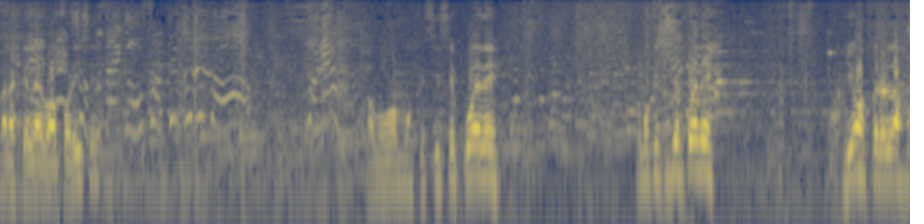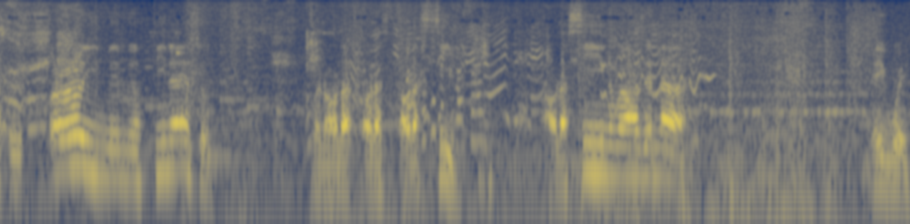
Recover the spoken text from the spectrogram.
Para que la evaporice. Vamos, vamos, que sí se puede. ¿Cómo que sí se puede? Dios, pero la... ¡Ay! Me, me obstina eso. Bueno, ahora, ahora, ahora sí. Ahora sí no me vas a hacer nada. Ey, güey.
